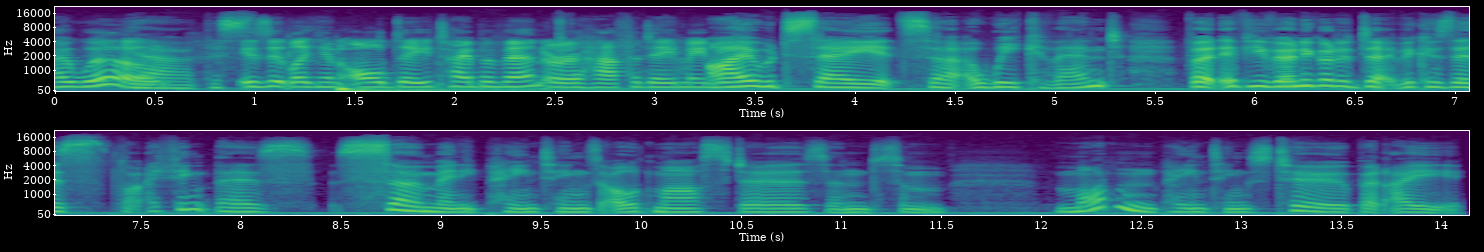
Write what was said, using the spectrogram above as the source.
I will. Yeah, this- Is it like an all day type event or a half a day maybe? I would say it's a, a week event, but if you've only got a day, because there's, I think there's so many paintings, old masters, and some modern paintings too. But I,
